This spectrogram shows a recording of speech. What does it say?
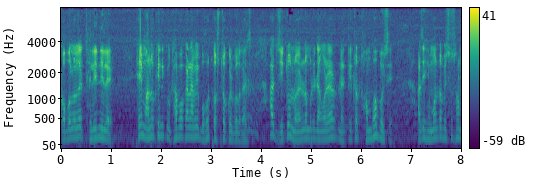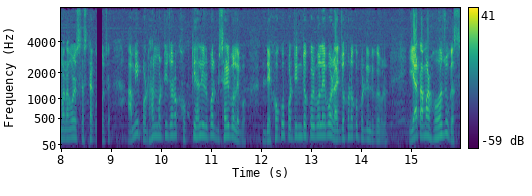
কবললৈ ঠেলি নিলে সেই মানুহখিনিক উঠাবৰ কাৰণে আমি বহুত কষ্ট কৰিব লগা হৈছে। আৰু যিটো নৰেন্দ্ৰ মোদী ডাঙৰীয়াৰ নেতৃত্বত সম্ভৱ হৈছে আজি হিমন্ত বিশ্ব শৰ্মা ডাঙৰীয়ে চেষ্টা কৰিছে আমি প্ৰধানমন্ত্ৰীজনক শক্তিশালী ৰূপত বিচাৰিব লাগিব দেশকো প্ৰতিনিধিত্ব কৰিব লাগিব ৰাজ্যখনকো প্ৰতিনিধিত্ব কৰিব লাগিব। ইয়াত আমাৰ সহযোগ আছে।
